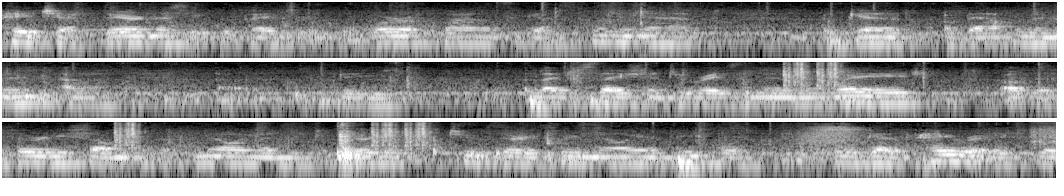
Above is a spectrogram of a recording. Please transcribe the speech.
paycheck fairness, equal pay for equal work, violence against women act, again, about women, uh, uh, the legislation to raise the minimum wage of the 30-some million, 32, 33 million people who get a pay raise will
